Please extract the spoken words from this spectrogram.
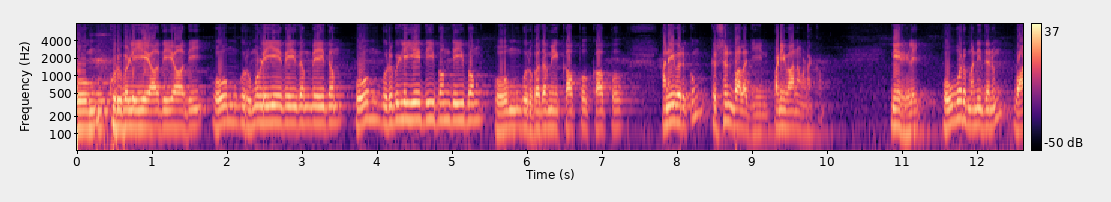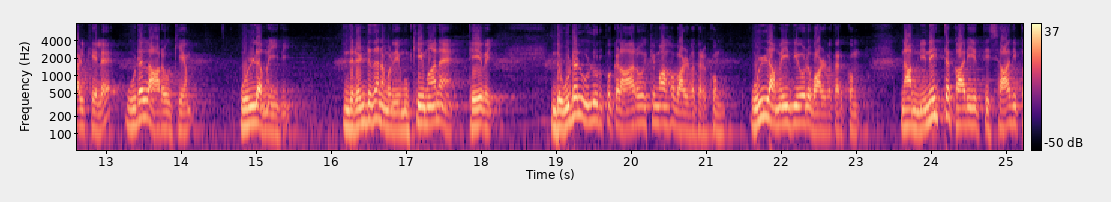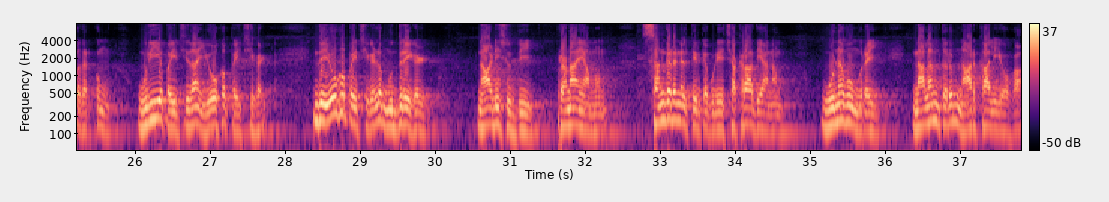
ஓம் குருவழியே ஆதி ஆதி ஓம் குருமொழியே வேதம் வேதம் ஓம் குருவிழியே தீபம் தீபம் ஓம் குருபதமே காப்பு காப்பு. அனைவருக்கும் கிருஷ்ணன் பாலாஜியின் பணிவான வணக்கம். நேர்களை ஒவ்வொரு மனிதனும் வாழ்க்கையில் உடல் ஆரோக்கியம் உள்ளமைதி இந்த ரெண்டு தான் நம்முடைய முக்கியமான தேவை. இந்த உடல் உள்ளுறுப்புகள் ஆரோக்கியமாக வாழ்வதற்கும் உள் அமைதியோடு வாழ்வதற்கும் நாம் நினைத்த காரியத்தை சாதிப்பதற்கும் உரிய பயிற்சி தான் யோக பயிற்சிகள். இந்த யோக பயிற்சிகளில் முதிரைகள் நாடி சுத்தி பிராணாயாமம் சங்கடங்கள் தீர்க்கக்கூடிய சக்கரா தியானம் உணவு முறை நலம் தரும் நாற்காலி யோகா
